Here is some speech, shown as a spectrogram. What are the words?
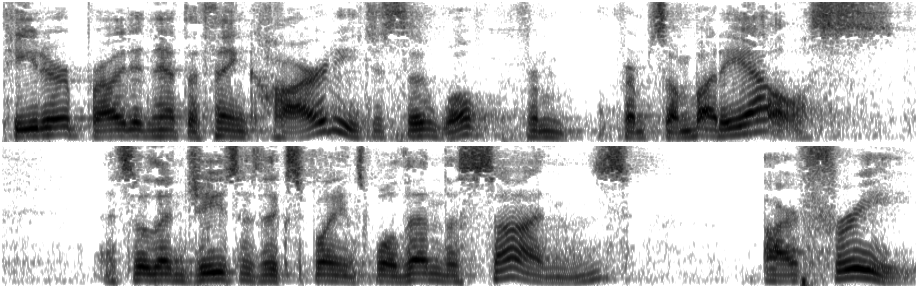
Peter probably didn't have to think hard. He just said, well, from, from somebody else. And so then Jesus explains, well, then the sons are free.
